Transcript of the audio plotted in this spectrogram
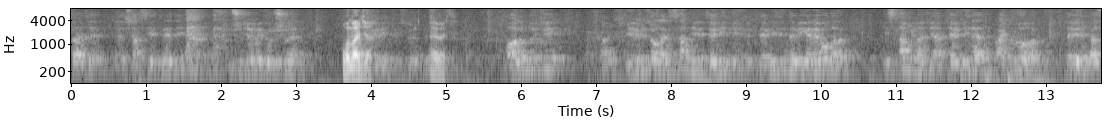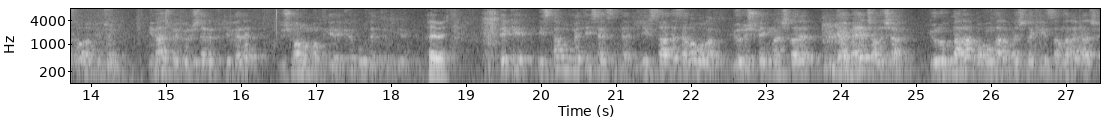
sadece e, şahsiyetine değil, düşünce ve görüşüne Olacak. Evet. Malumdur ki dinimiz olan İslam dini tevhid dinidir. Tevhidin de bir gereği olarak İslam inancı yani tevhide aykırı olan, tevhidin karşısı olan bütün inanç ve görüşlere, fikirlere düşman olmamız gerekiyor, buğz etmemiz gerekiyor. Evet. Peki İslam ümmeti içerisinde ifsade sebep olan görüş ve inançları yaymaya çalışan güruhlara ve onların başındaki insanlara karşı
